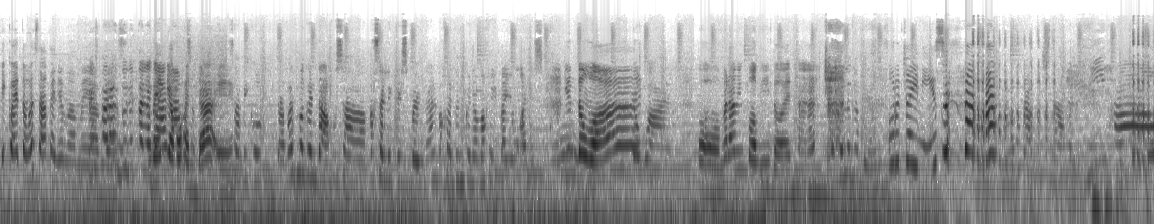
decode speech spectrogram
Ikwento mo sa akin yung mamaya. Best, parang Bes. doon talaga. Ba, hindi ako handa eh. Sabi ko, dapat maganda ako sa kasal ni Chris Bernal. Baka doon ko na makita yung anis ko. Yung the one. The one. Oo, maraming pogi doon, ha? Talaga, Bel? Puro Chinese. Practice na ako. Ni hao!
